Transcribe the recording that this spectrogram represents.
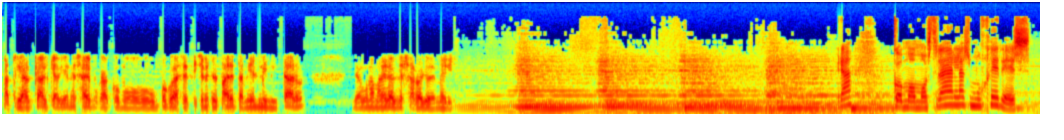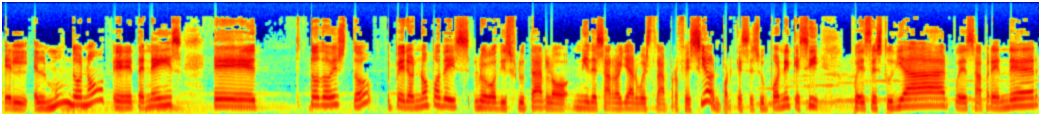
patriarcal que había en esa época como un poco las decisiones del padre también limitaron de alguna manera el desarrollo de Mary. Era como mostrar a las mujeres el, el mundo, ¿no? tenéis todo esto, pero no podéis luego disfrutarlo ni desarrollar vuestra profesión, porque se supone que sí, puedes estudiar, puedes aprender,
